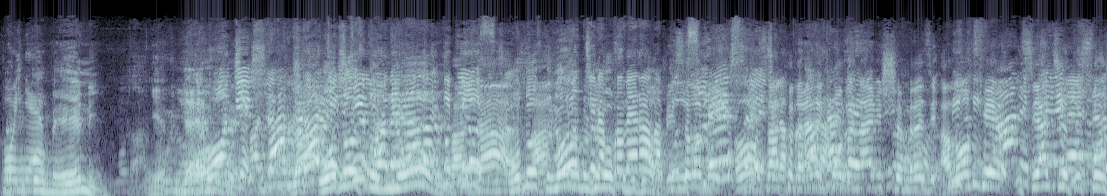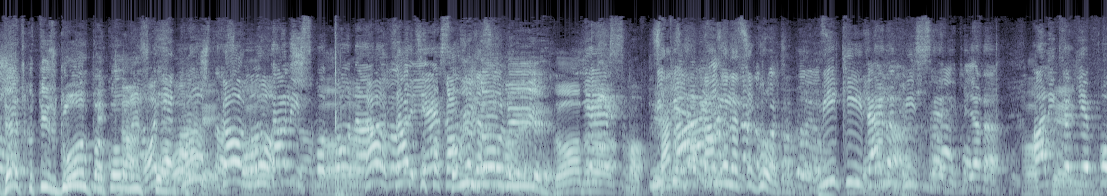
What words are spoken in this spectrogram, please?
znači po meni. On će, da, da ćeš ti Odnosno njoj. Pa da. Odnosno, njoj ne On će može da proverava do Pisalo bi o, svako da mene koga najviše mrzi. Ali okej, okay, ja ću da te slušam. Dečko, ti zglupa, ko ovo da. nisko. On je glup kao noć. Spontali smo to Kao naravno da jesmo. pokazao Vidim da da si on nije. Dobro. Jesmo. Sad si pokazao da si glup. Miki, daj mi pismeni, Miljana. Ali kad je po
